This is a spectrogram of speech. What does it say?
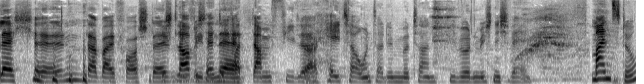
Lächeln dabei vorstellen. Ich glaube, ich hätte nett verdammt viele. Hater unter den Müttern. Die würden mich nicht wählen. Meinst du?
